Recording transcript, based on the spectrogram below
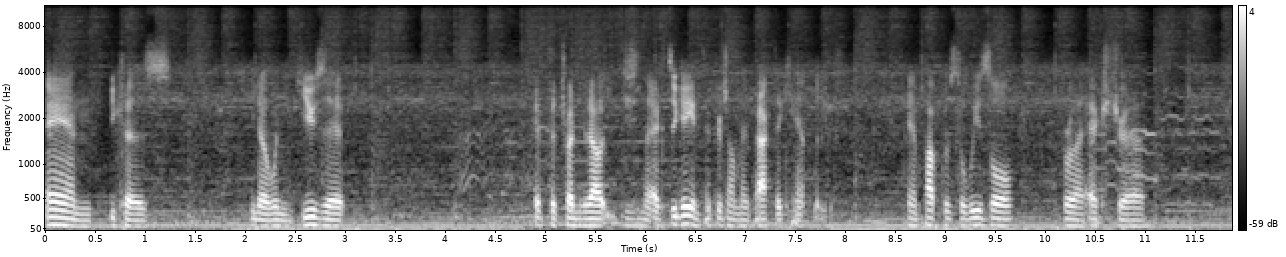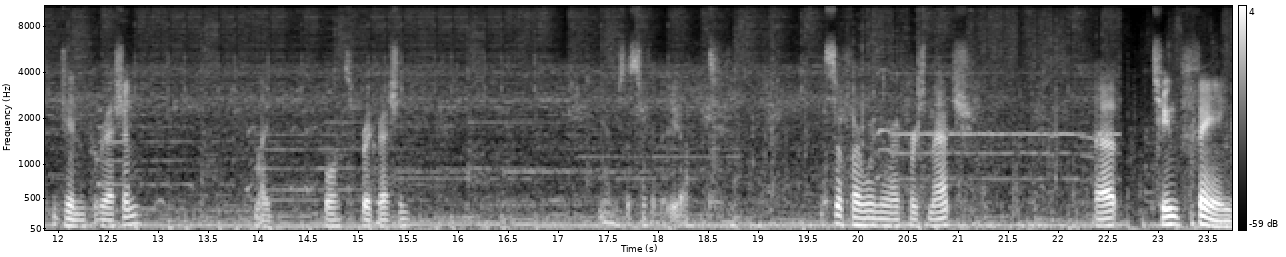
and because, you know, when you use it, if they're trying to get out using the exit gate and Victor's on their back, they can't leave and Pop Goes the Weasel for that extra gen progression. Like, well, it's progression. Yeah, I'm just start the video. so far, we're in our first match. Uh, Tomb Fang.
